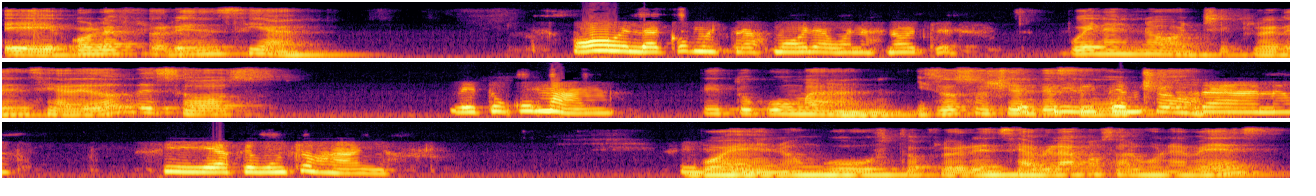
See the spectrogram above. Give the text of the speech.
Eh, hola Florencia. Hola, ¿cómo estás, Mora? Buenas noches. Buenas noches, Florencia. ¿De dónde sos? De Tucumán. De Tucumán. ¿Y sos oyente hace mucho? Sí, hace muchos años. Bueno, un gusto, Florencia. ¿Hablamos alguna vez?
